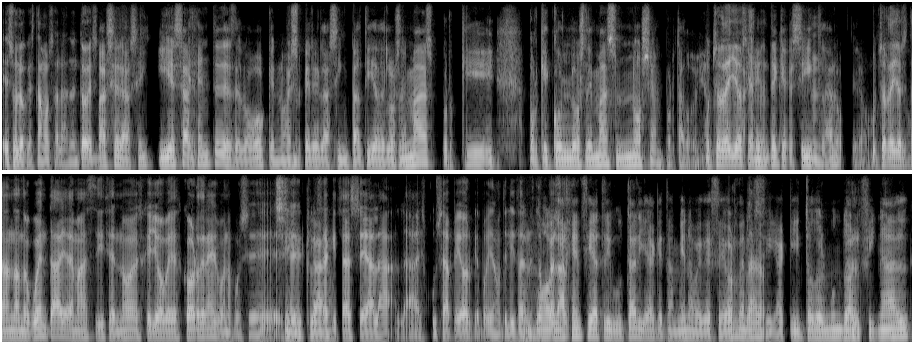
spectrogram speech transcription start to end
eso es lo que estamos hablando. Entonces. Va a ser así. Y esa gente, desde luego, que no espere la simpatía de los demás, porque, porque con los demás no se han portado bien. Muchos de ellos. gente que sí, claro. Pero... Muchos de ellos están dando cuenta y además dicen, no, es que yo obedezco órdenes. Bueno, pues eh, quizás sea la, excusa peor que podrían utilizar en estos casos tributaria que también obedece órdenes. Y aquí todo el mundo al final,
